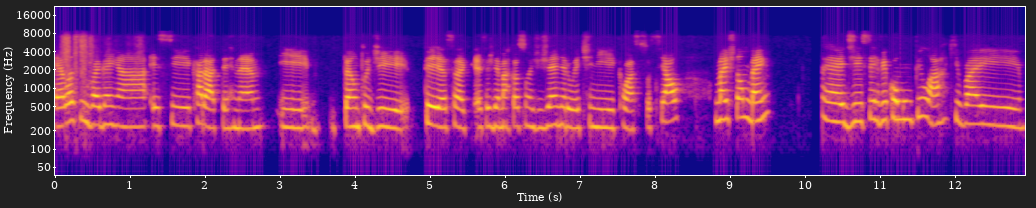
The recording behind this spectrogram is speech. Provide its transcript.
ela sim vai ganhar esse caráter, né? E tanto de ter essa, essas demarcações de gênero, etnia e classe social, mas também é, de servir como um pilar que vai.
